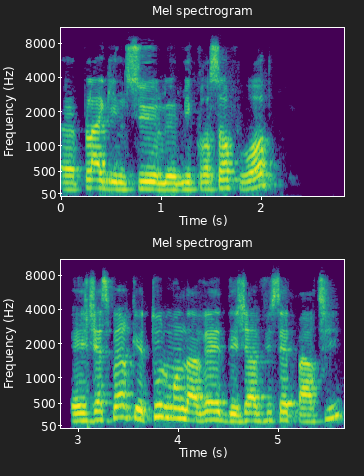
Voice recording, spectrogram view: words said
euh, plugin sur le Microsoft Word. Et j'espère que tout le monde avait déjà vu cette partie.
